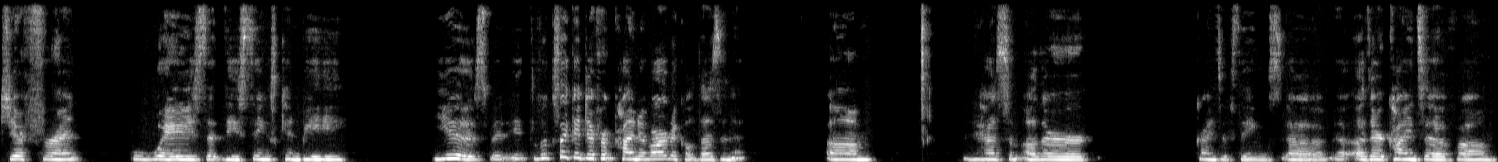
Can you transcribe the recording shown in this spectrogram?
different ways that these things can be used, but it looks like a different kind of article, doesn't it? Um, it has some other kinds of things, uh, other kinds of um,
